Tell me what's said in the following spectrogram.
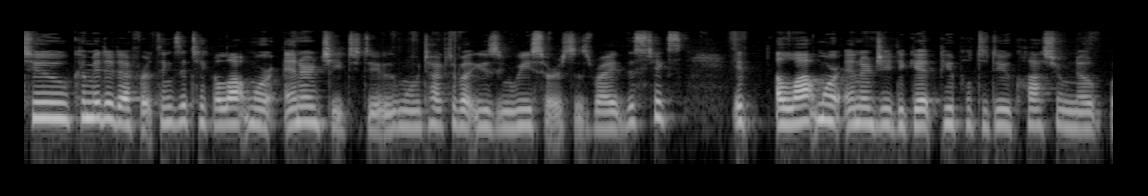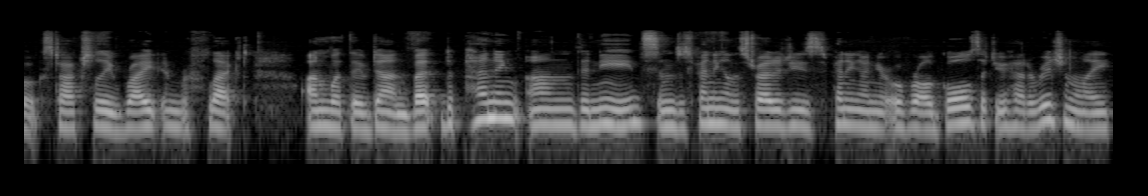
to committed effort, things that take a lot more energy to do. When we talked about using resources, right? This takes it a lot more energy to get people to do classroom notebooks, to actually write and reflect on what they've done. But depending on the needs and depending on the strategies, depending on your overall goals that you had originally,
